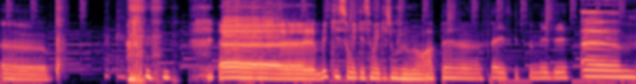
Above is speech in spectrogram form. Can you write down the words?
Euh... mes questions, mes questions, mes questions, je me rappelle. Faye, est-ce que tu peux m'aider? Euh,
